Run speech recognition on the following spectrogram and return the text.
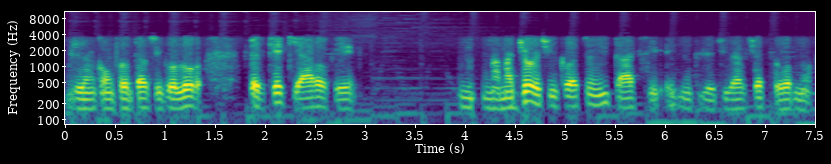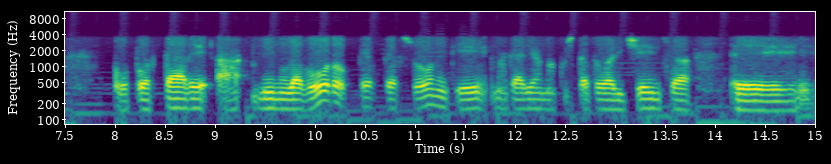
bisogna confrontarsi con loro perché è chiaro che una maggiore circolazione di taxi, è inutile girarci attorno, può portare a meno lavoro per persone che magari hanno acquistato la licenza eh,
